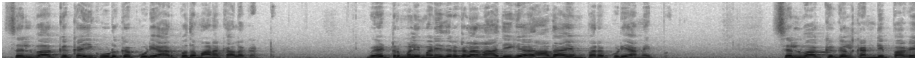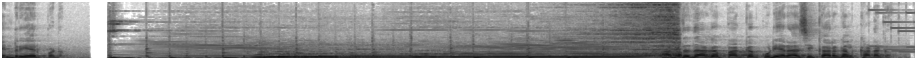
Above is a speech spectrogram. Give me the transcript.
செல்வாக்கு கை கொடுக்கக்கூடிய அற்புதமான காலகட்டம். வேற்றுமொழி மனிதர்களால் அதிக ஆதாயம் பெறக்கூடிய அமைப்பு. செல்வாக்குகள் கண்டிப்பாக இன்று ஏற்படும். அடுத்ததாக பார்க்கக்கூடிய ராசிக்காரர்கள் கடகம்.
